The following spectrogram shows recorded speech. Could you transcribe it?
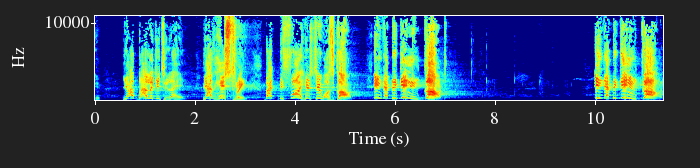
you have biology to learn. You have history. But before history was God, in the beginning, God. In the beginning, God.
